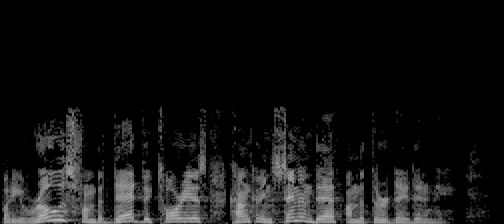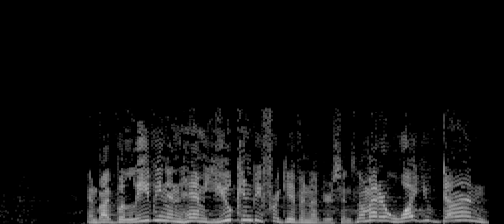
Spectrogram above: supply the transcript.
but he rose from the dead victorious, conquering sin and death on the third day, didn't he? And by believing in Him, you can be forgiven of your sins, no matter what you've done.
